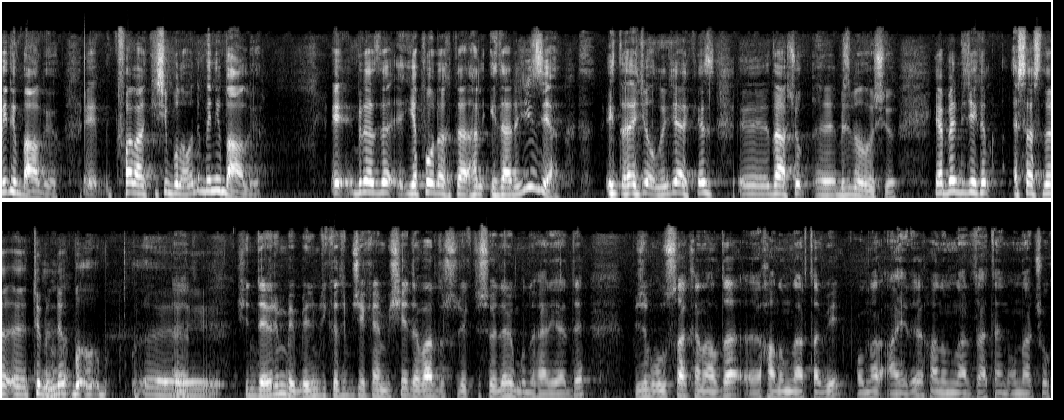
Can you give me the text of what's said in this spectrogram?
beni bağlıyor. E, falan kişi bulamadı beni bağlıyor. E, biraz da yapı olarak da hani idareciyiz ya. İdareci olunca herkes e, daha çok e, bizimle ulaşıyor. Ya ben diyecektim esasında e, tümünde bu, bu- e, Evet. Şimdi Devrim Bey benim dikkatimi çeken bir şey de vardır. Sürekli söylerim bunu her yerde. Bizim ulusal kanalda e, hanımlar tabii onlar ayrı. Hanımlar zaten onlar çok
